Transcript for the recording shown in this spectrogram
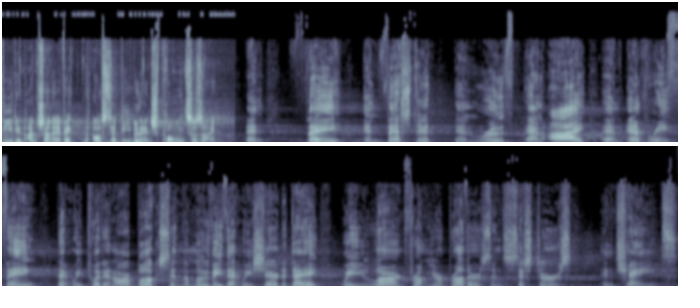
die den Anschein erweckten, aus der Bibel entsprungen zu sein. And they invested in Ruth and I and everything that we put in our books, in the movie that we share today, we learned from your brothers and sisters in chains.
